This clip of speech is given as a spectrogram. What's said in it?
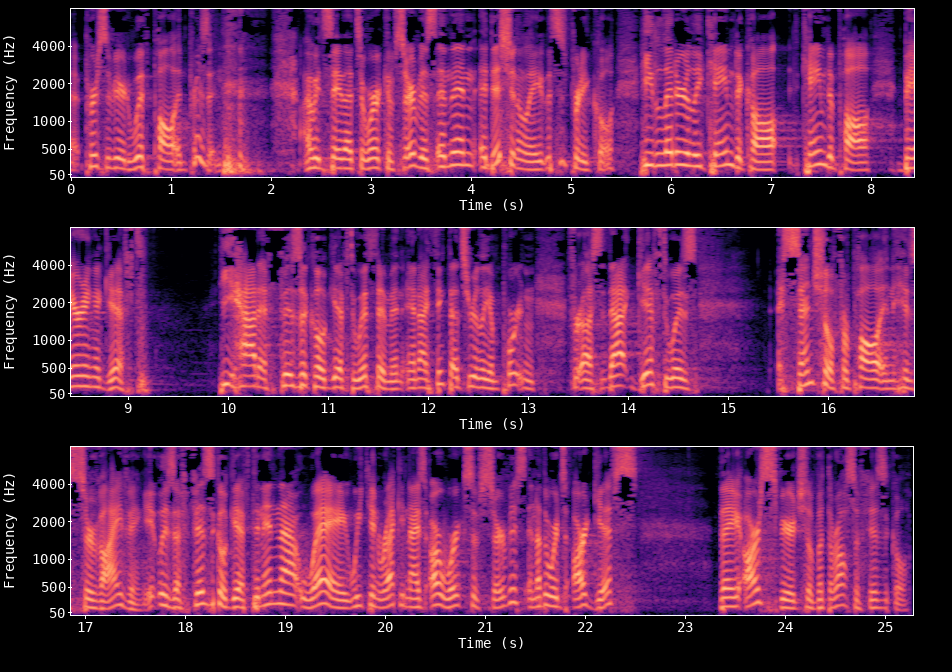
uh, persevered with Paul in prison. I would say that's a work of service. And then additionally, this is pretty cool. He literally came to call came to Paul bearing a gift. He had a physical gift with him, and, and I think that's really important for us. That gift was essential for Paul in his surviving. It was a physical gift, and in that way, we can recognize our works of service. In other words, our gifts, they are spiritual, but they're also physical.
